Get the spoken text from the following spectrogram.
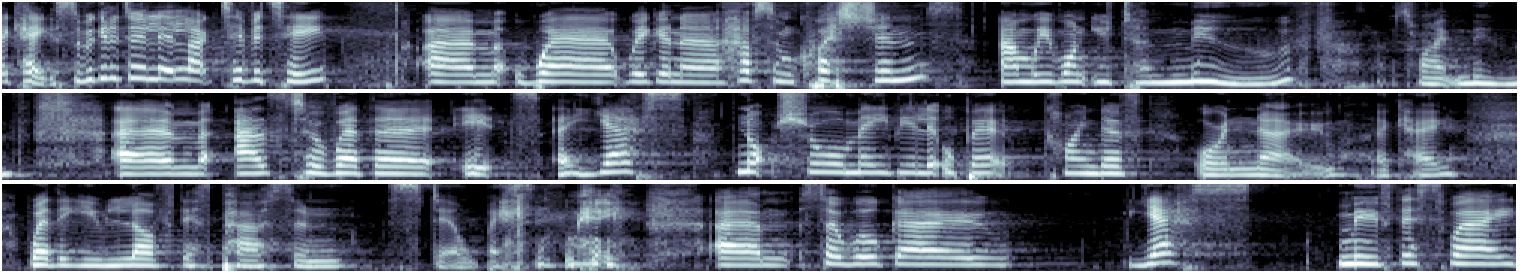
Okay, so we're going to do a little activity um, where we're going to have some questions, and we want you to move. That's right, move. Um, as to whether it's a yes, not sure, maybe a little bit, kind of, or a no, okay? Whether you love this person still, basically. Um, so we'll go yes, move this way,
